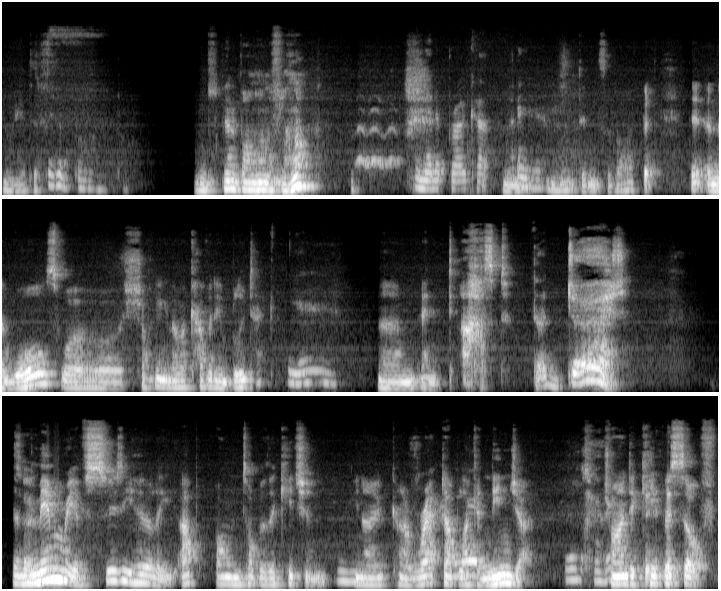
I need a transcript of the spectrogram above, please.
And we had the Bit of bomb. spin a bomb on the floor. And then it broke up. and Yeah. and it didn't survive. But the, and the walls were shocking. They were covered in Blu-Tack Yeah. um, and dust. The dirt. The So- memory of Susie Hurley up on top of the kitchen, you know, kind of wrapped up like a ninja, That's right. trying to keep herself,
